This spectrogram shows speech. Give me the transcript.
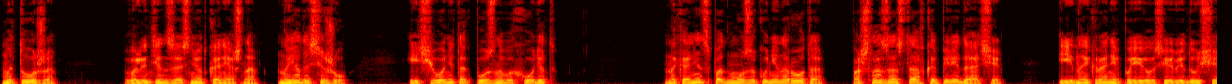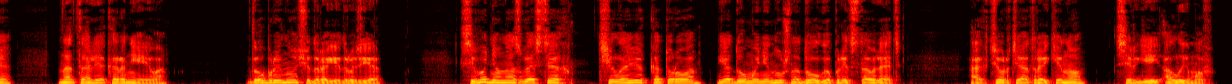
Мы тоже». Валентин заснет, конечно, но я досижу. И чего не так поздно выходят? Наконец, под музыку Нина Рота пошла заставка передачи, и на экране появилась ее ведущая Наталья Корнеева. Доброй ночи, дорогие друзья. Сегодня у нас в гостях человек, которого, я думаю, не нужно долго представлять. Актер театра и кино Сергей Алымов.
